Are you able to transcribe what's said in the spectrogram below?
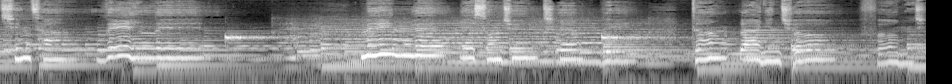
青草离离，送君千里，等来年秋风起。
